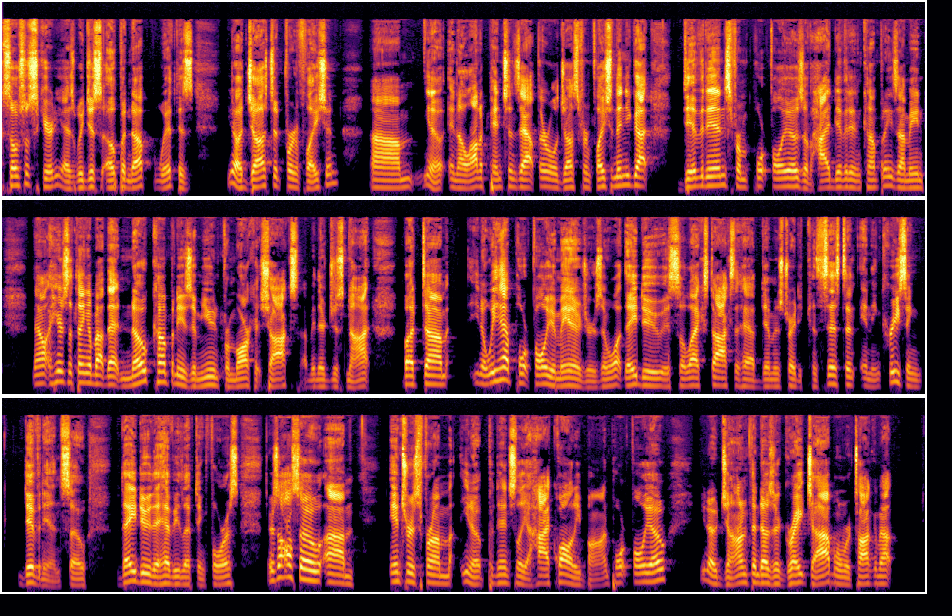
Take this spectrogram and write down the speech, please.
social security as we just opened up with is you know adjusted for inflation. Um, you know and a lot of pensions out there will adjust for inflation. Then you've got dividends from portfolios of high dividend companies. I mean now here's the thing about that. No company is immune from market shocks. I mean they're just not. But um, you know, we have portfolio managers, and what they do is select stocks that have demonstrated consistent and increasing dividends. So they do the heavy lifting for us. There's also um, interest from, you know, potentially a high quality bond portfolio. You know, Jonathan does a great job when we're talking about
